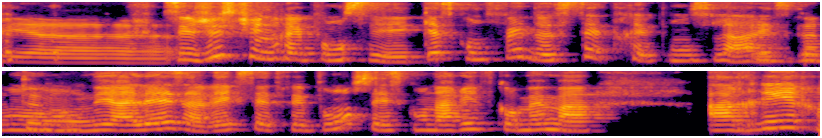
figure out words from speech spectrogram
Euh, c'est juste une réponse. Et qu'est-ce qu'on fait de cette réponse-là? Est-ce qu'on est à l'aise avec cette réponse? Est-ce qu'on arrive quand même à, à rire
